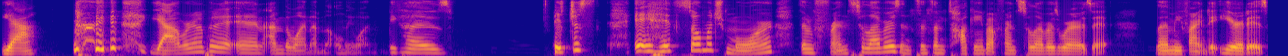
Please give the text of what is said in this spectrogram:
yeah. yeah, we're to put it in I'm the one, I'm the only one because it just it hits so much more than friends to lovers and since I'm talking about friends to lovers, where is it? Let me find it. Here it is.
